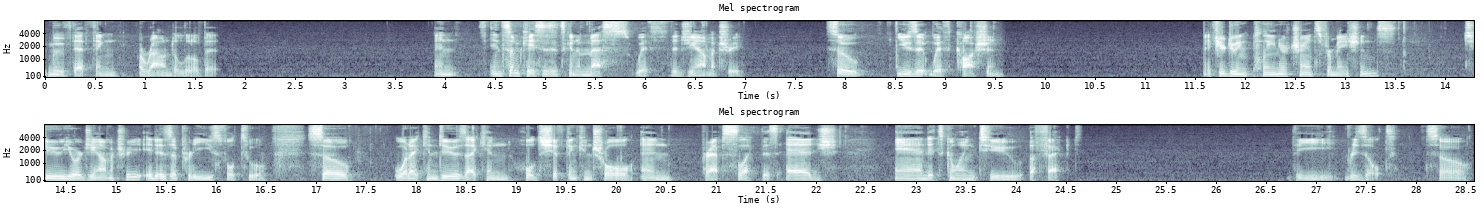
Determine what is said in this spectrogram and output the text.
move that thing around a little bit. And in some cases, it's going to mess with the geometry. So use it with caution. If you're doing planar transformations to your geometry, it is a pretty useful tool. So what I can do is I can hold shift and control and perhaps select this edge and it's going to affect the result. So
